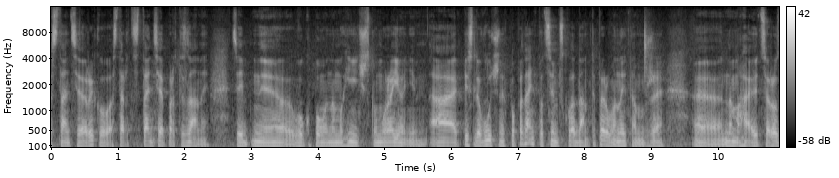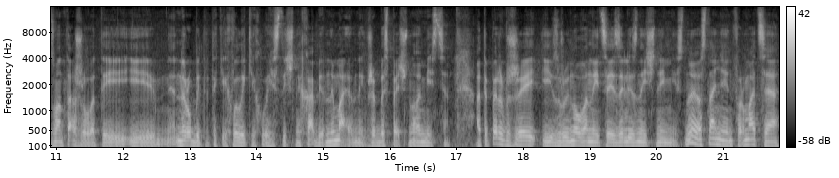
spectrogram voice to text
станція Рикова, станція Партизани. Це е, в окупованому Генічському районі. А після влучних попадань по цим складам тепер вони там вже е, намагаються розвантажувати і не робити таких великих логістичних хабів. Немає в них вже безпечного місця. А тепер вже і зруйнований цей залізничний міст. Ну і остання інформація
